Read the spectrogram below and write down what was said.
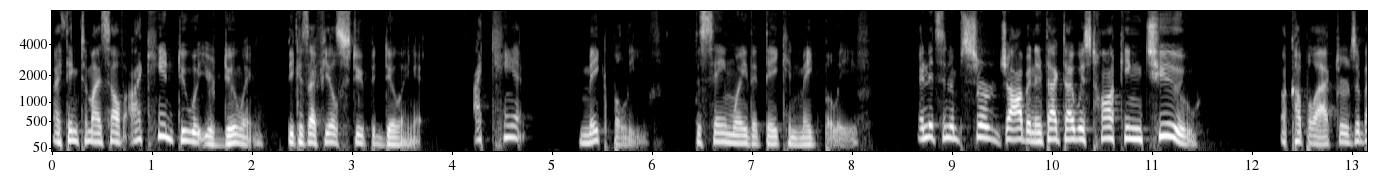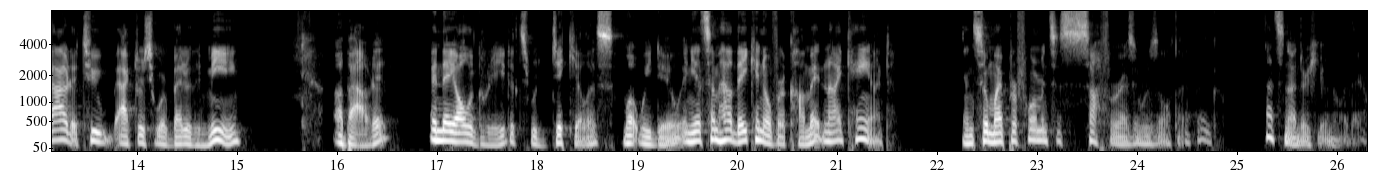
I think to myself, I can't do what you're doing because I feel stupid doing it. I can't make believe the same way that they can make believe. And it's an absurd job. And in fact, I was talking to a couple actors about it, two actors who are better than me about it. And they all agreed it's ridiculous what we do. And yet somehow they can overcome it and I can't. And so my performances suffer as a result, I think. That's neither here nor there.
